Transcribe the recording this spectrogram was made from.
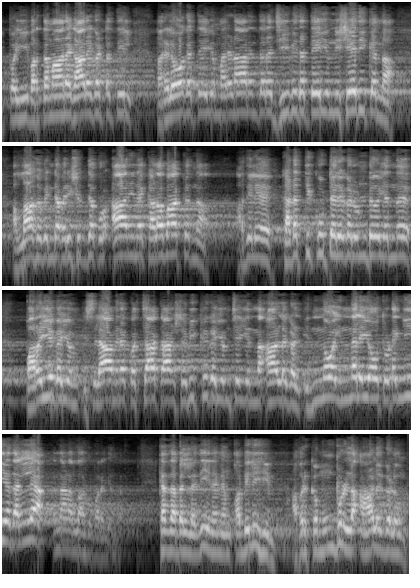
ഇപ്പൊ ഈ വർത്തമാന കാലഘട്ടത്തിൽ പരലോകത്തെയും മരണാനന്തര ജീവിതത്തെയും നിഷേധിക്കുന്ന അള്ളാഹുവിന്റെ പരിശുദ്ധ ഖുർആാനിനെ കളവാക്കുന്ന അതിൽ കടത്തിക്കൂട്ടലുകൾ ഉണ്ട് എന്ന് പറയുകയും ഇസ്ലാമിനെ കൊച്ചാക്കാൻ ശ്രമിക്കുകയും ചെയ്യുന്ന ആളുകൾ ഇന്നോ ഇന്നലെയോ തുടങ്ങിയതല്ല എന്നാണ് അള്ളാഹു പറയുന്നത്. കദബല്ലദീന മിൻ അവർക്ക് മുമ്പുള്ള ആളുകളും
